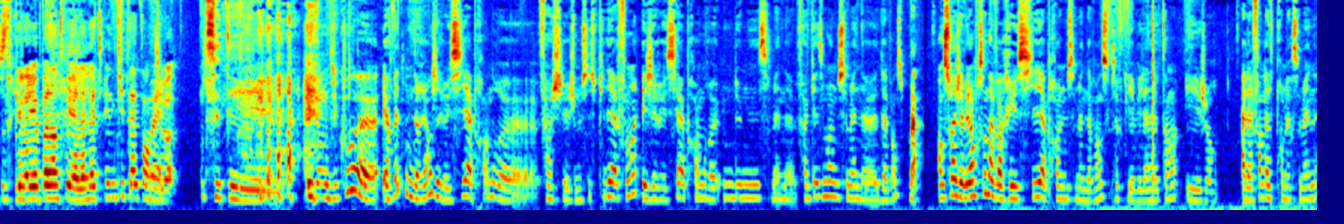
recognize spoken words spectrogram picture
redistribue. que là, il n'y a pas d'intro, il y a la note 1 qui t'attend, Ouais. tu vois. C'était. et donc, du coup, euh, et en fait, mine de rien, j'ai réussi à prendre. euh, Enfin, je, je me suis speedée à fond et j'ai réussi à prendre une demi-semaine, enfin, quasiment une semaine euh, d'avance. Bah, en soi, j'avais l'impression d'avoir réussi à prendre une semaine d'avance, sauf qu'il y avait l'anatin et genre. À la fin de la première semaine,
